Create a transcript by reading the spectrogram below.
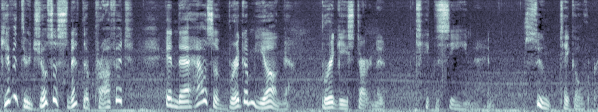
Given through Joseph Smith the prophet in the house of Brigham Young. Briggy starting to take the scene and soon take over.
